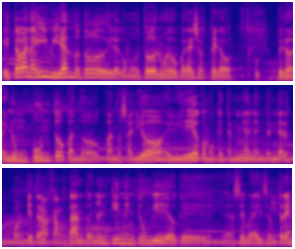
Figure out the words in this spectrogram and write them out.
estaban ahí mirando todo, era como todo nuevo para ellos, pero, pero en un punto cuando, cuando salió el video como que terminan de entender por qué trabajamos tanto. No entienden que un video que, no sé, por ahí son tres,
